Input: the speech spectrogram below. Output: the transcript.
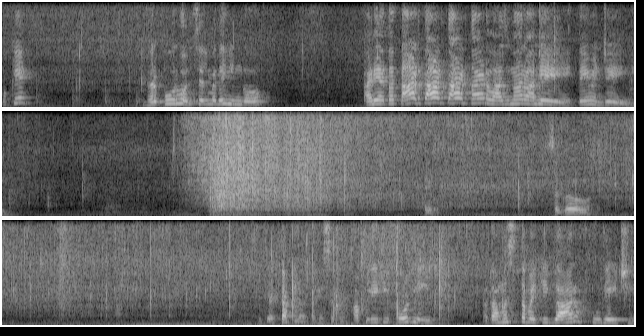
ओके? भरपूर होलसेलमध्ये हिंग. आणि आता ताड ताड ताड ताड वाजणार आहे. ते म्हणजे हे सगळं त्याच्यात टाकलं आता हे सगळं. आपली ही फोडणी आता मस्तपैकी गार होऊ द्यायची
